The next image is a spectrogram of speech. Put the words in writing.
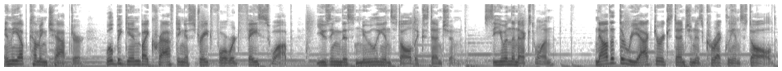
In the upcoming chapter, we'll begin by crafting a straightforward face swap using this newly installed extension. See you in the next one. Now that the Reactor extension is correctly installed,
